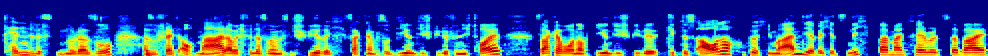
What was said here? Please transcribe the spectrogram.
Ten Listen oder so, also vielleicht auch mal, aber ich finde das immer ein bisschen schwierig. Sage einfach so, die und die Spiele finde ich toll, sage aber auch noch, die und die Spiele gibt es auch noch, guckt euch die mal an, die habe ich jetzt nicht bei meinen Favorites dabei,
